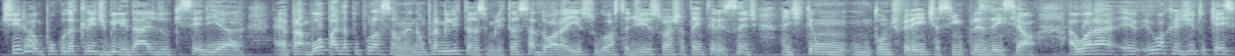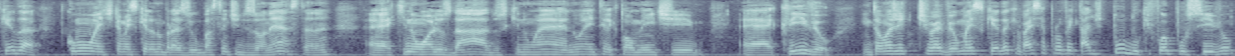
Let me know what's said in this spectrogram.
tira um pouco da credibilidade do que seria é, para boa parte da população, né? Não para militância. A militância adora isso, gosta disso, acha até interessante. A gente tem um, um tom diferente, assim, presidencial. Agora, eu, eu acredito que a esquerda como a gente tem uma esquerda no Brasil bastante desonesta, né? É, que não olha os dados, que não é, não é intelectualmente é, crível, então a gente vai ver uma esquerda que vai se aproveitar de tudo que for possível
